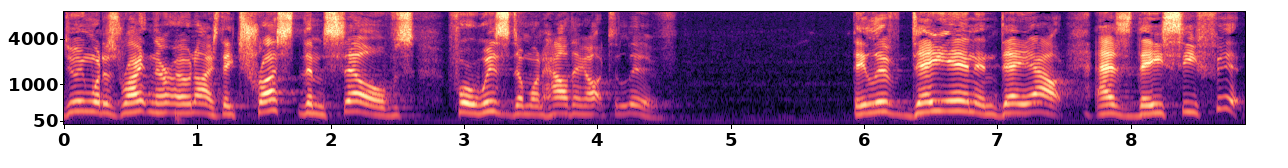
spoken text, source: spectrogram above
Doing what is right in their own eyes. They trust themselves for wisdom on how they ought to live. They live day in and day out as they see fit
